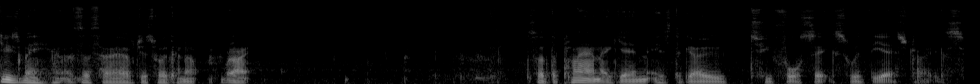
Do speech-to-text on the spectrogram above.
Excuse me, as I say, I've just woken up. Right. So the plan again is to go 246 with the airstrikes.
